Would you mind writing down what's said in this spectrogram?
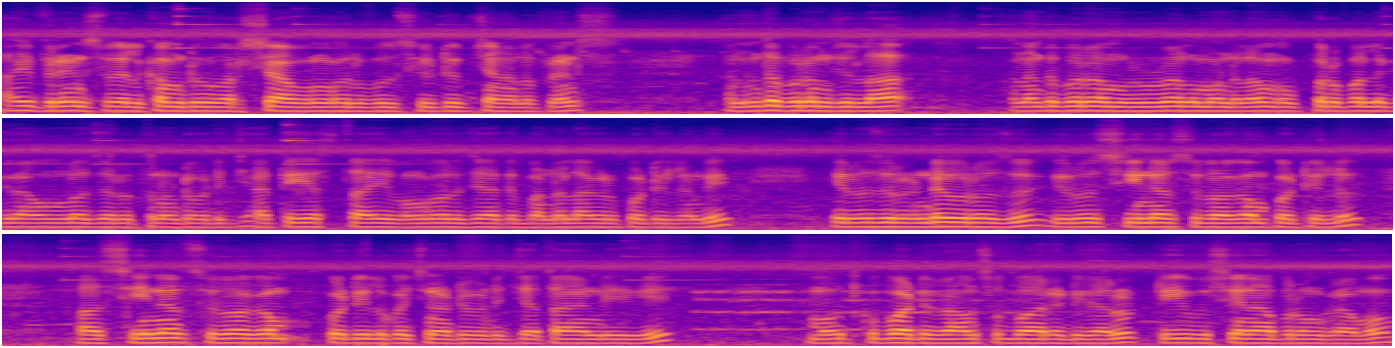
Hi friends welcome to Varsha Ongole bulls YouTube channel friends. Anantapuram జిల్లా అనంతపురం రూరల్ మండలం ఉప్పరపల్లి గ్రామంలో జరుగుతున్నటువంటి జాతీయ స్థాయి ఒంగోలు జాతి బండలాగుడు పోటీలు అండి ఈరోజు రెండవ రోజు ఈరోజు సీనియర్స్ విభాగం పోటీలు. ఆ సీనియర్స్ విభాగం పోటీలకు వచ్చినటువంటి జత అండి ఇవి. మౌత్కుపాటి రామ్ సుబ్బారెడ్డి గారు టి హుసేనాపురం గ్రామం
